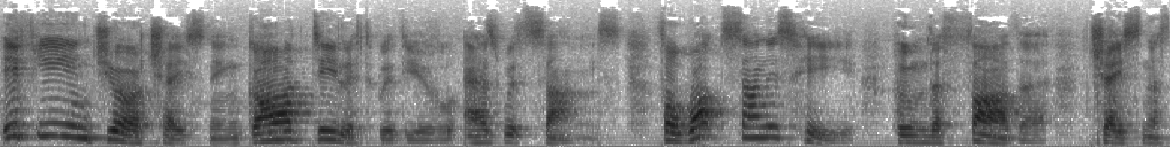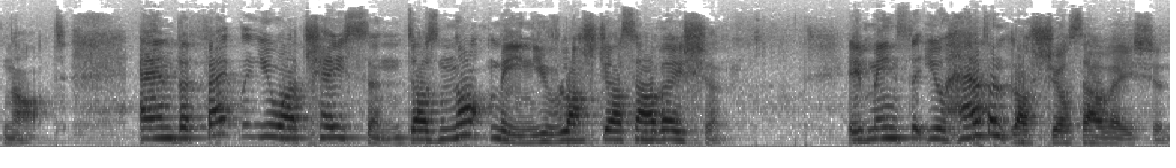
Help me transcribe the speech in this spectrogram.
If ye endure chastening, God dealeth with you as with sons. For what son is he whom the Father chasteneth not? And the fact that you are chastened does not mean you've lost your salvation. It means that you haven't lost your salvation.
